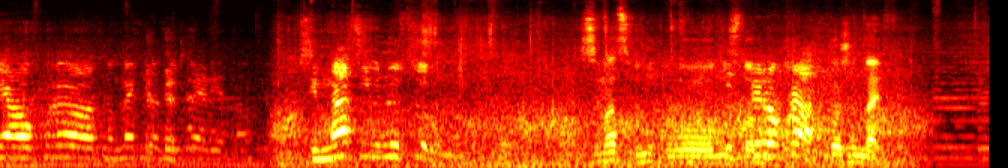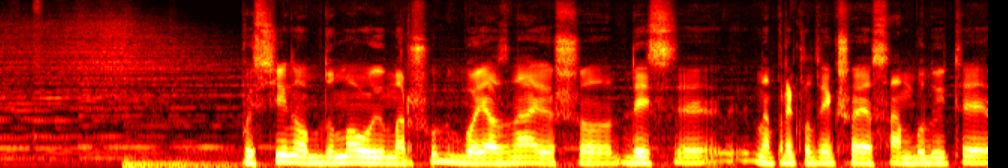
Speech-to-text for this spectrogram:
Я акуратно, метр до двері. 17 минут 40. 17 минут кожен день. Постійно обдумовую маршрут, бо я знаю, що десь, е, наприклад, якщо я сам буду йти,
